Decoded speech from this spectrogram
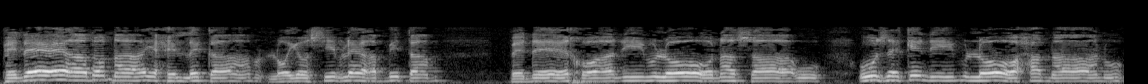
פני אדוני חילקם, לא יוסיף להביטם, פני כהנים לא נשאו, וזקנים לא חננו,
